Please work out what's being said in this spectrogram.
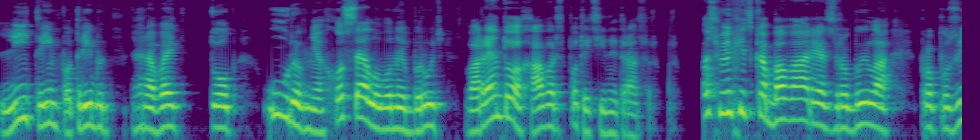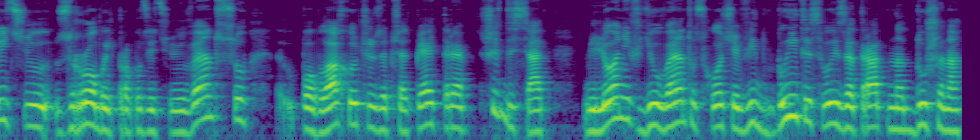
літа. Їм потрібен гравець топ уровня. Хоселу вони беруть в оренду, а Хаверс потенційний трансфер. Ось Мюнхенська Баварія зробила пропозицію, зробить пропозицію Ювентусу, повлахуючи за 55-60 мільйонів. Ювентус хоче відбити свої затрати на Душина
